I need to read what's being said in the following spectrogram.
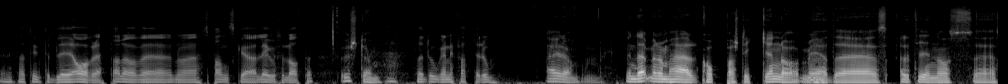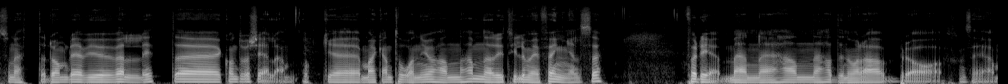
eh, för att inte bli avrättad av eh, några spanska legosoldater. usch då. Så dog han i fattigdom. Aj då. Mm. Men det, med de här kopparsticken då med eh, Aretinos sonetter, de blev ju väldigt kontroversiella. Och Marc Antonio han hamnade ju till och med i fängelse för det. Men eh, han hade några bra, ska man säga,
